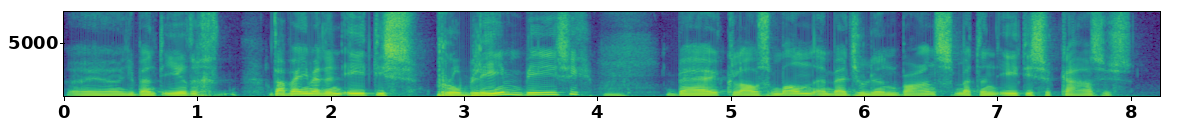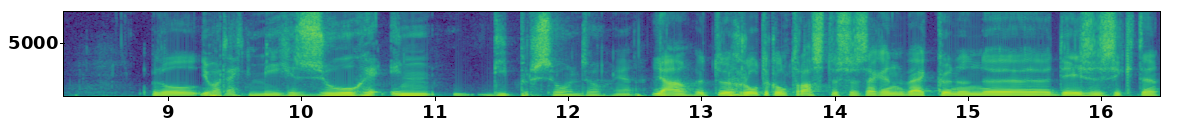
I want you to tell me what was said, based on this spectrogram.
je bent eerder, daar ben je met een ethisch probleem bezig. Hmm bij Klaus Mann en bij Julian Barnes met een ethische casus. Bedoel, je wordt echt meegezogen in die persoon zo. Ja, ja het uh, grote contrast tussen zeggen wij kunnen uh, deze ziekte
